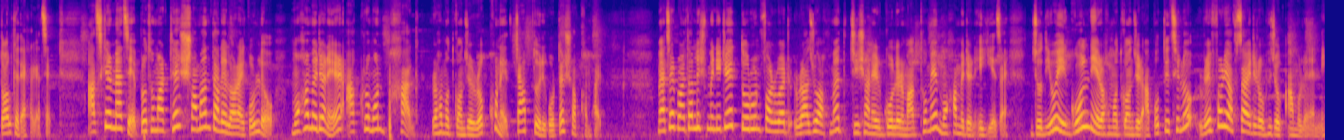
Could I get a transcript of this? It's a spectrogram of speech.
দলকে দেখা গেছে। আজকের ম্যাচে প্রথমার্ধে সমান তালে লড়াই করলেও মোহামেডানের আক্রমণ ভাগ রহমতগঞ্জের রক্ষণে চাপ তৈরি করতে সক্ষম হয়। ম্যাচের পঁয়তাল্লিশ মিনিটে তরুণ ফরওয়ার্ড রাজু আহমেদ জিশানের গোলের মাধ্যমে মোহামেডান এগিয়ে যায়। যদিও এই গোল নিয়ে রহমতগঞ্জের আপত্তি ছিল, রেফারি অফসাইডের অভিযোগ আমলে নেননি।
